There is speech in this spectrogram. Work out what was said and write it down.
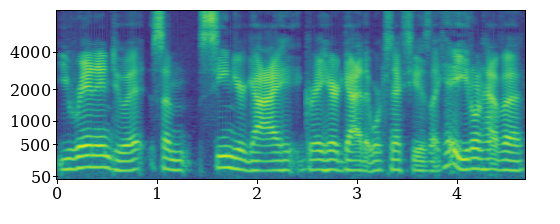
You ran into it. Some senior guy, gray-haired guy that works next to you is like, "Hey, you don't have a."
